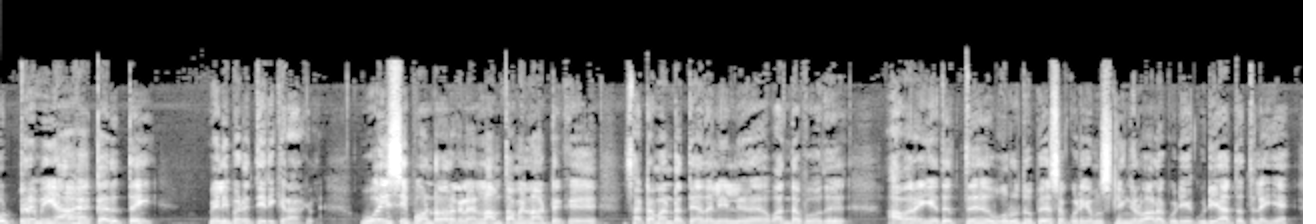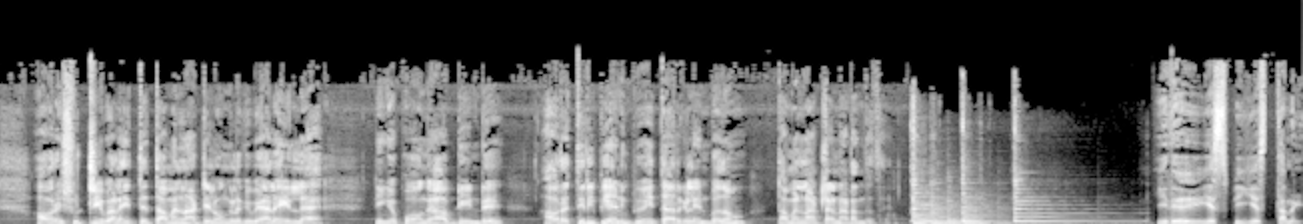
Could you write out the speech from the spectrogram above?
ஒற்றுமையாக கருத்தை வெளிப்படுத்தி இருக்கிறார்கள். ஓய்சி போன்றவர்கள் எல்லாம் தமிழ்நாட்டுக்கு சட்டமன்ற தேர்தலில் வந்தபோது அவரை எதிர்த்து உருது பேசக்கூடிய முஸ்லீம்கள் வாழக்கூடிய குடியாத்தத்திலேயே அவரை சுற்றி வளைத்து தமிழ்நாட்டில் உங்களுக்கு வேலை இல்லை நீங்கள் போங்க அப்படின்ட்டு அவரை திருப்பி அனுப்பி வைத்தார்கள் என்பதும் தமிழ்நாட்டில் நடந்தது. இது எஸ்பிஎஸ் தமிழ்.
